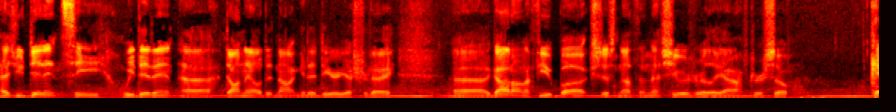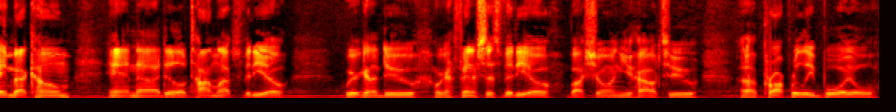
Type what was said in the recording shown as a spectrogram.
as you didn't see, we didn't, uh, Donnell did not get a deer yesterday. Uh, got on a few bucks, just nothing that she was really after. So came back home and uh, did a little time-lapse video we're gonna do we're gonna finish this video by showing you how to uh, properly boil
